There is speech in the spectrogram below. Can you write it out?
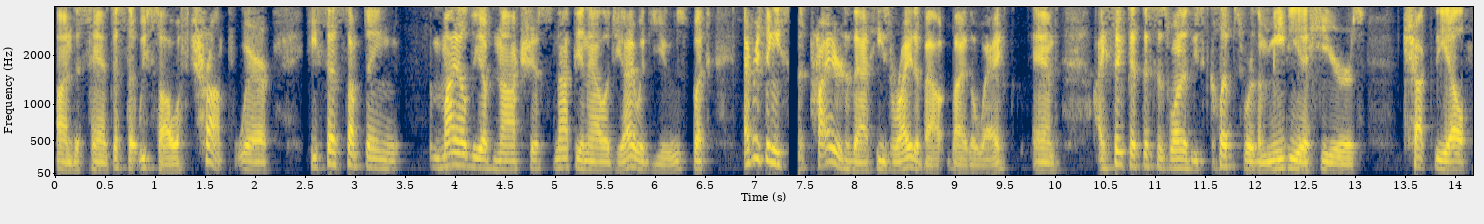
on desantis that we saw with trump where he says something mildly obnoxious, not the analogy I would use, but everything he says prior to that, he's right about, by the way. And I think that this is one of these clips where the media hears Chuck the Elf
